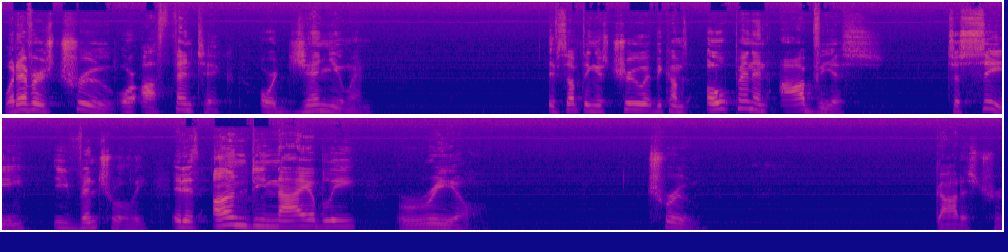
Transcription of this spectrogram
Whatever is true or authentic or genuine, if something is true, it becomes open and obvious to see eventually. It is undeniably real. True. God is true.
